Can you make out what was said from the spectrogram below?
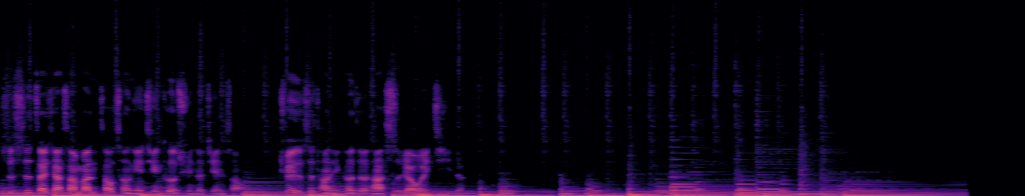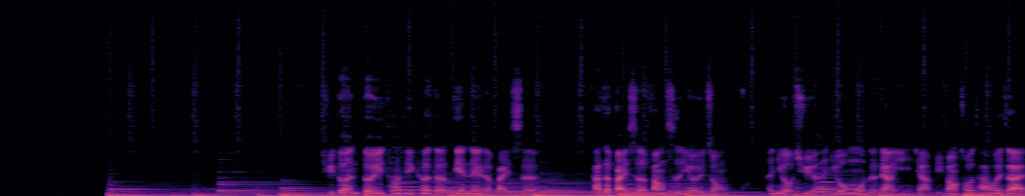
实施在家上班造成年轻客群的减少，确实是唐吉诃德他始料未及的。许多人对于唐吉诃德店内的摆设，他的摆设方式有一种很有趣、很幽默的这样印象。比方说，他会在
